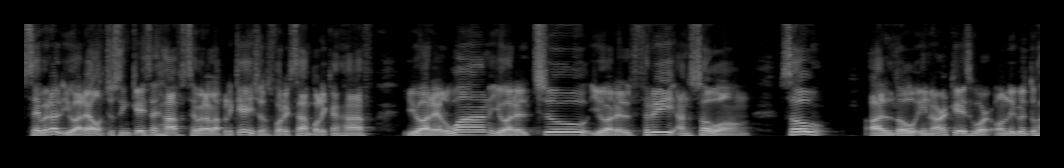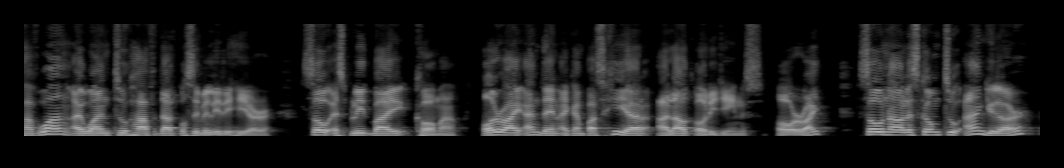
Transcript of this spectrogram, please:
several URLs just in case I have several applications. For example, I can have URL 1, URL 2, URL 3, and so on. So, although in our case we're only going to have one, I want to have that possibility here. So, split by comma. Alright, and then I can pass here allowed origins. Alright. So now let's come to Angular.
